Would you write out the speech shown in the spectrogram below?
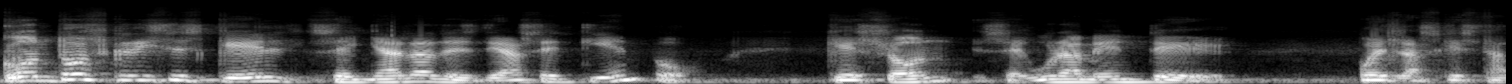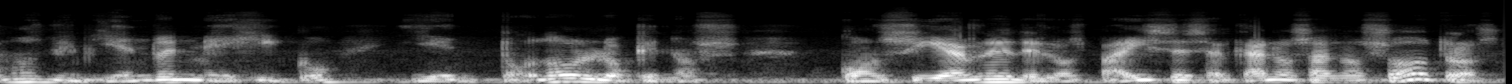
con dos crisis que él señala desde hace tiempo, que son seguramente pues las que estamos viviendo en México y en todo lo que nos concierne de los países cercanos a nosotros.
